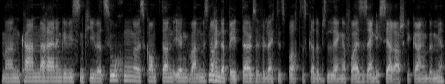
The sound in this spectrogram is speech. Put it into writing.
Man kann nach einem gewissen Keyword suchen. Es kommt dann irgendwann, sind noch in der Beta, also vielleicht jetzt braucht es gerade ein bisschen länger vor. Es ist eigentlich sehr rasch gegangen bei mir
